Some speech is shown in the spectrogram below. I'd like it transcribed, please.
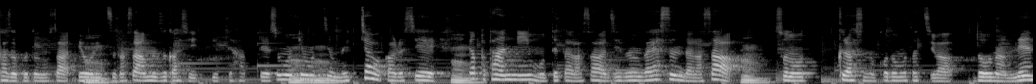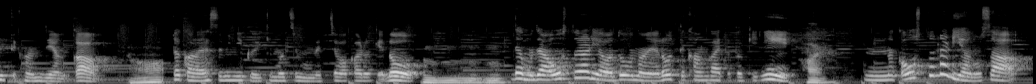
家族とのさ両立がさ、難しいって言ってはってその気持ちもめっちゃわかるし、うん。やっぱ担任持ってたらさ自分が休んだらさ、うん。そのクラスの子供たちはどうなんねんって感じやんか。だから休みにくい気持ちもめっちゃわかるけどうんうんうん。でもじゃあオーストラリアはどうなんやろって考えた時に、はい。うん、なんかオーストラリアのさ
